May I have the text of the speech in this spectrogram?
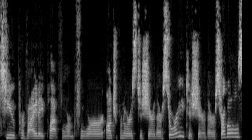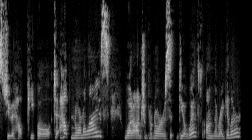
to provide a platform for entrepreneurs to share their story, to share their struggles, to help people, to help normalize what entrepreneurs deal with on the regular.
